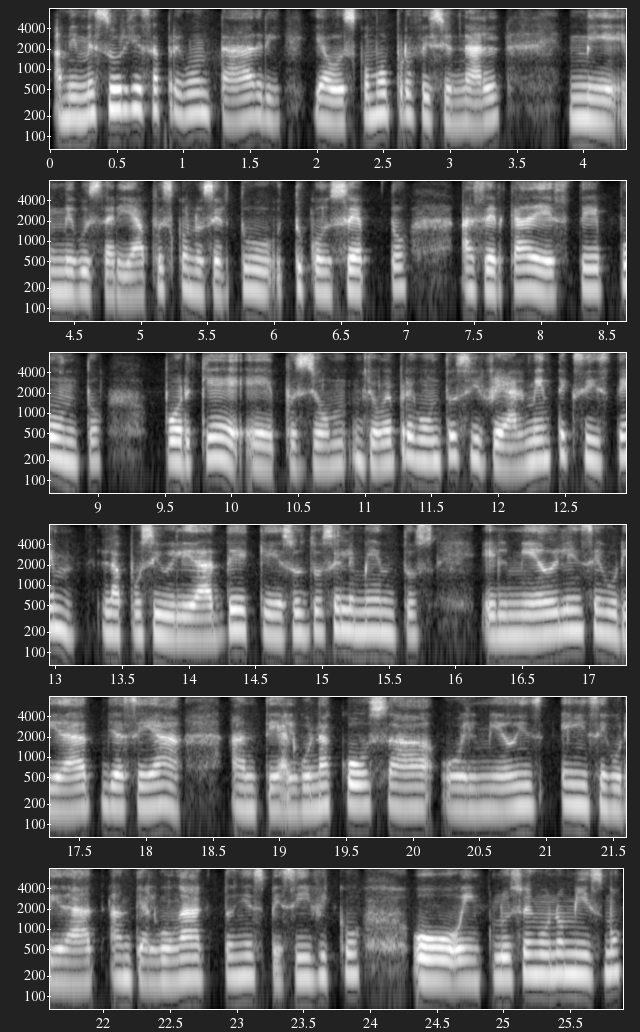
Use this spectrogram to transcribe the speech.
A mí me surge esa pregunta, Adri, y a vos como profesional me, me gustaría pues conocer tu, tu concepto acerca de este punto porque eh, pues yo, yo me pregunto si realmente existe la posibilidad de que esos dos elementos, el miedo y la inseguridad, ya sea ante alguna cosa o el miedo e inseguridad ante algún acto en específico o incluso en uno mismo,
